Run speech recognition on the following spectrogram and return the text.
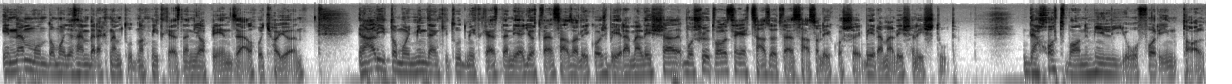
én nem mondom, hogy az emberek nem tudnak mit kezdeni a pénzzel, hogyha jön. Én állítom, hogy mindenki tud mit kezdeni egy 50%-os béremeléssel, sőt valószínűleg egy 150%-os béremeléssel is tud. De 60 millió forinttal,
